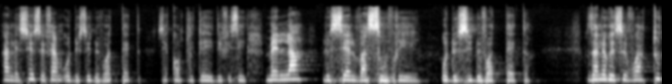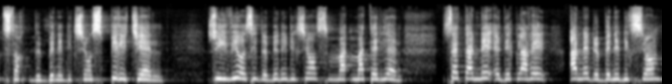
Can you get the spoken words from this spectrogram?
Quand les cieux se ferment au-dessus de votre tête, c'est compliqué et difficile. Mais là, le ciel va s'ouvrir au-dessus de votre tête. Vous allez recevoir toutes sortes de bénédictions spirituelles, suivies aussi de bénédictions matérielles. Cette année est déclarée année de bénédiction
